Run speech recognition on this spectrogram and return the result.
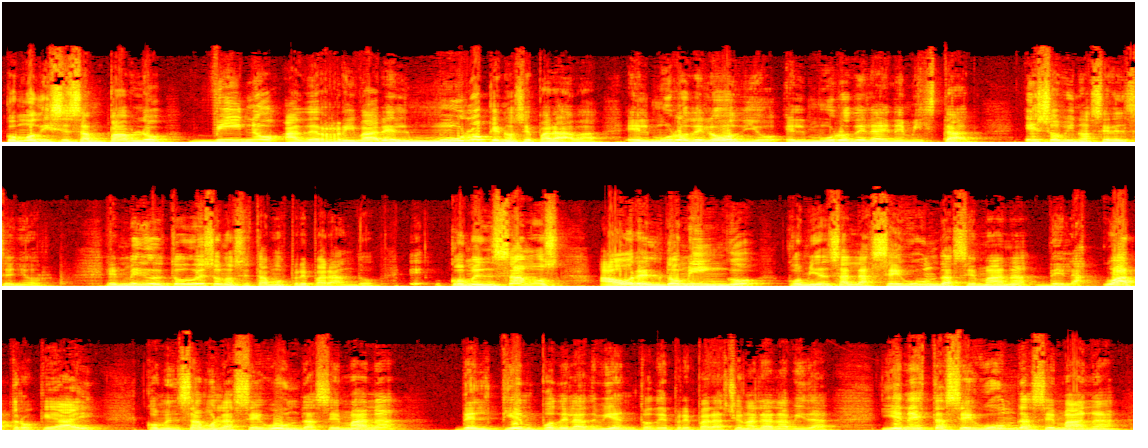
Como dice San Pablo, vino a derribar el muro que nos separaba, el muro del odio, el muro de la enemistad. Eso vino a ser el Señor. En medio de todo eso nos estamos preparando. Eh, comenzamos ahora el domingo, comienza la segunda semana de las cuatro que hay, comenzamos la segunda semana del tiempo del adviento, de preparación a la Navidad. Y en esta segunda semana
